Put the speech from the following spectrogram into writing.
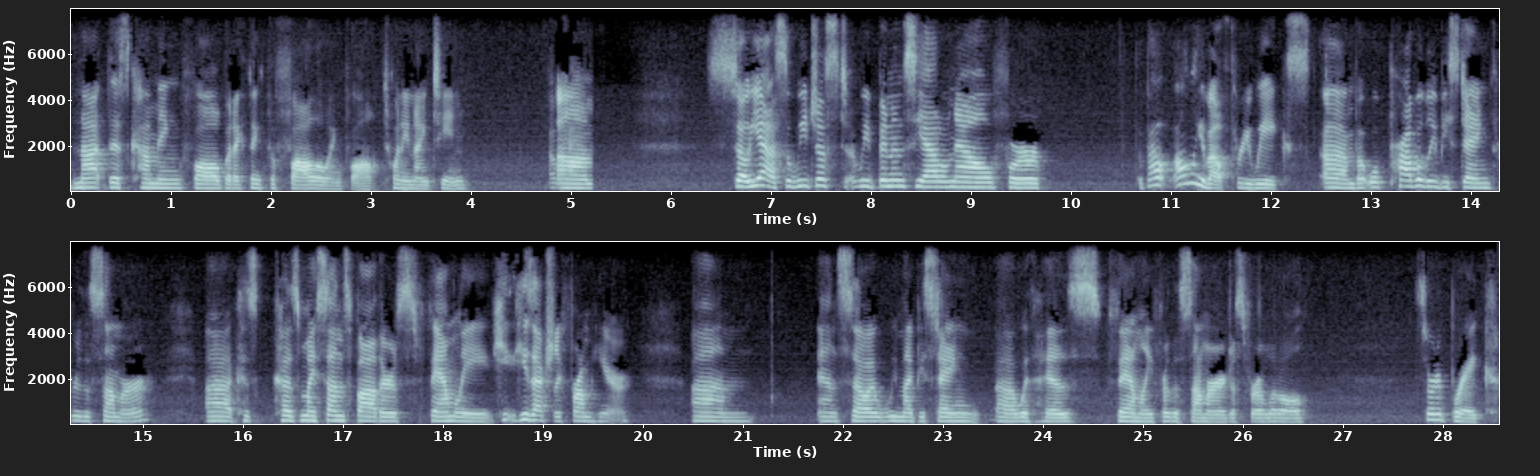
not this coming fall, but I think the following fall, 2019. okay. Um, so yeah, so we just we've been in Seattle now for about only about three weeks, um, but we'll probably be staying through the summer because because my son's father's family he, he's actually from here, um, and so we might be staying uh, with his family for the summer just for a little sort of break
